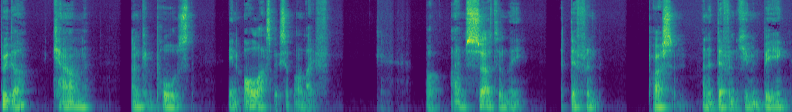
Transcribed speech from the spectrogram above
Buddha, calm and composed in all aspects of my life. But I am certainly a different person and a different human being,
